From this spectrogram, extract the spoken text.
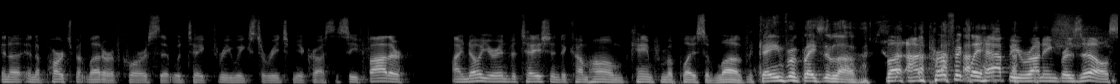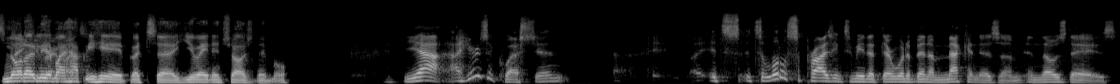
in a in a parchment letter, of course, that would take three weeks to reach me across the sea, Father I know your invitation to come home came from a place of love. It came from a place of love. but I'm perfectly happy running Brazil. So Not only am I much. happy here, but uh, you ain't in charge no more. Yeah, uh, here's a question. It's it's a little surprising to me that there would have been a mechanism in those days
